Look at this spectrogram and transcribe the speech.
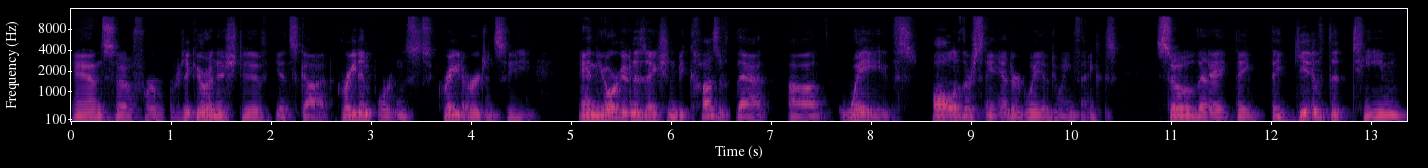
and so for a particular initiative, it's got great importance, great urgency. And the organization, because of that, uh, waives all of their standard way of doing things. So they they they give the team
